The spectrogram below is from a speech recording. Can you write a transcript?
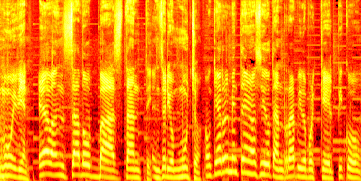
Muy bien, he avanzado bastante, en serio mucho. Aunque realmente no ha sido tan rápido porque el pico,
